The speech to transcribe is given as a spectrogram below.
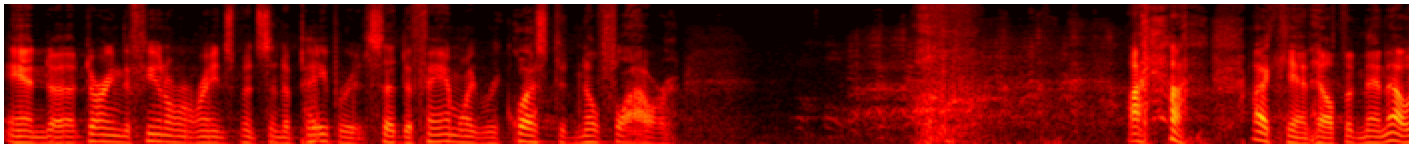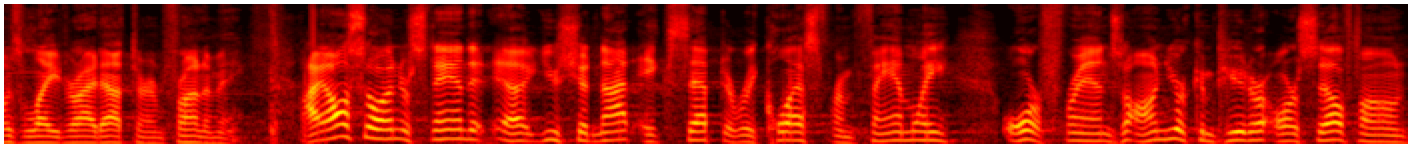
And uh, during the funeral arrangements in the paper, it said the family requested no flour. I, I can't help it, man. That was laid right out there in front of me. I also understand that uh, you should not accept a request from family or friends on your computer or cell phone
